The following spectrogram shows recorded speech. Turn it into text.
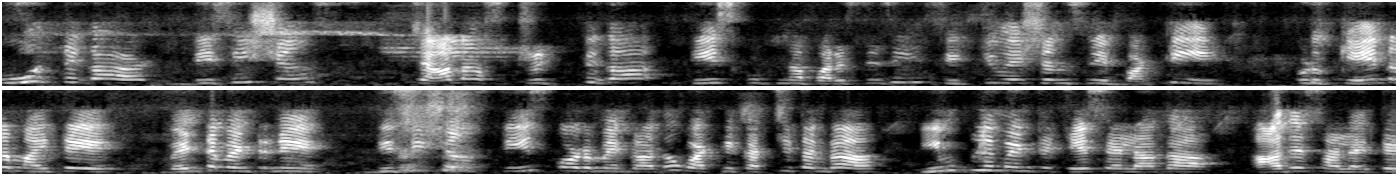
పూర్తిగా డిసిషన్స్ చాలా స్ట్రిక్ట్గా తీసుకుంటున్న పరిస్థితి సిచ్యువేషన్స్ని బట్టి ఇప్పుడు కేంద్రం అయితే వెంట వెంటనే డిసిషన్స్ తీసుకోవడమే కాదు వాటిని ఖచ్చితంగా ఇంప్లిమెంట్ చేసేలాగా ఆదేశాలు అయితే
